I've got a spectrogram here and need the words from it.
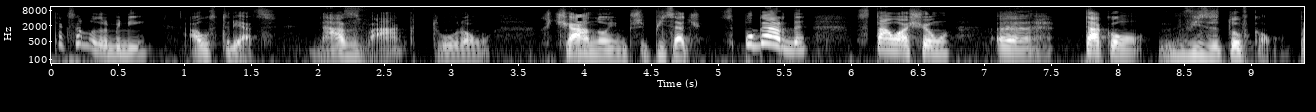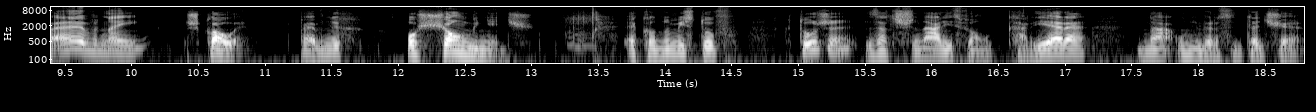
Tak samo zrobili Austriacy. Nazwa, którą chciano im przypisać z pogardy, stała się e, taką wizytówką pewnej szkoły, pewnych osiągnięć ekonomistów, którzy zaczynali swoją karierę na Uniwersytecie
